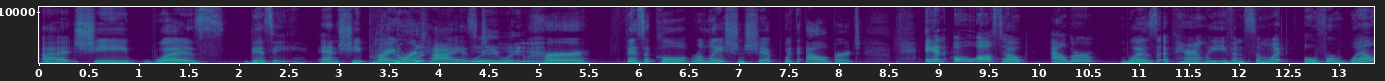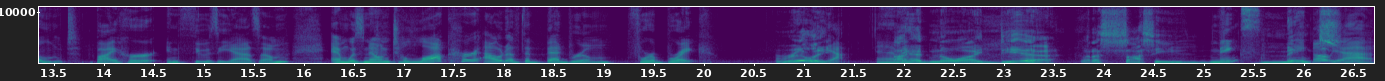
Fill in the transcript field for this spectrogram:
uh, she was busy and she prioritized Wait, wait, wait. her physical relationship with albert and oh also albert was apparently even somewhat overwhelmed by her enthusiasm and was known to lock her out of the bedroom for a break Really? yeah and I had no idea. What a saucy minx minx. Oh yeah.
